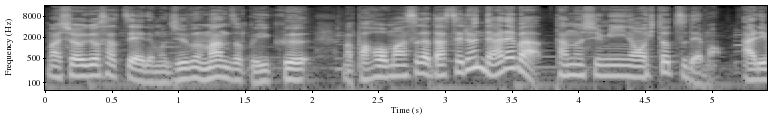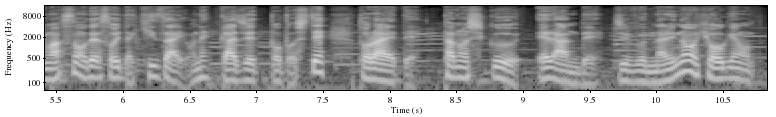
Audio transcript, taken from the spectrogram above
まあ、商業撮影でも十分満足いく、まあ、パフォーマンスが出せるんであれば、楽しみの一つでもありますので、そういった機材をね、ガジェットとして捉えて、楽しく選んで、自分なりの表現を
